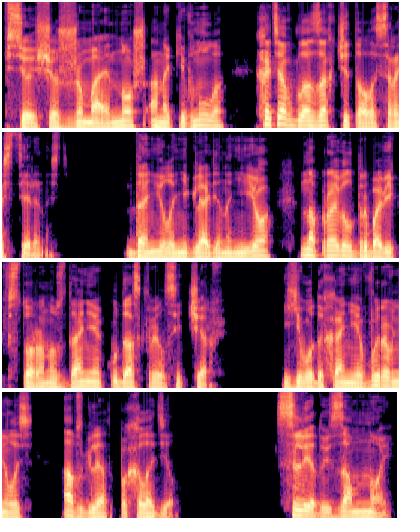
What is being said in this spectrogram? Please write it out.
Все еще сжимая нож, она кивнула, хотя в глазах читалась растерянность. Данила, не глядя на нее, направил дробовик в сторону здания, куда скрылся червь. Его дыхание выровнялось, а взгляд похолодел. «Следуй за мной»,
